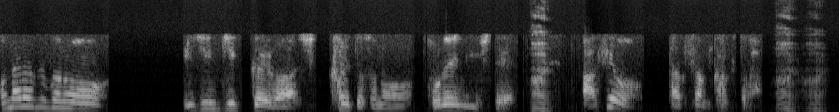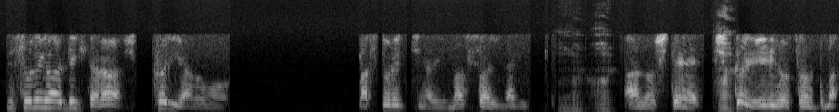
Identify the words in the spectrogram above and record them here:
必ずその、1日1回はしっかりとそのトレーニングして、はい、汗をたくさんかくと。はい、はい、でそれができたら、しっかりあの、まあ、ストレッチなり、マッサージなりはい、はい。あのして、しっかり栄養を取ると、まあ、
